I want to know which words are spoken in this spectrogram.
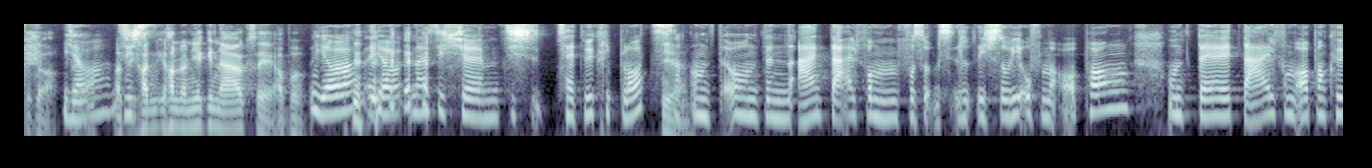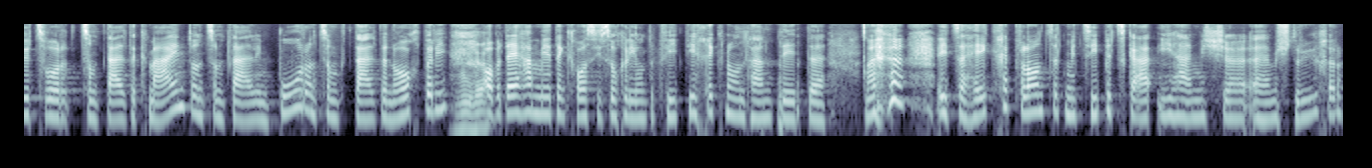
Sogar. Ja, Also ich habe ich hab noch nie genau gesehen, aber Ja, ja, nein, es ist, ähm, es ist, es hat wirklich Platz. Ja. Und, und ein, ein Teil vom, von so, ist so wie auf einem Abhang. Und der Teil vom Abhang gehört zwar zum Teil der Gemeinde und zum Teil im Bauer und zum Teil der Nachbarin. Ja. Aber den haben wir dann quasi so ein bisschen unter die Fittiche genommen und haben dort, äh, jetzt eine Hecke gepflanzt mit 70 einheimischen, ähm, Sträuchern.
